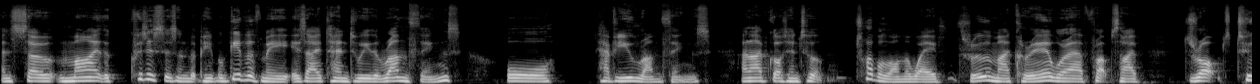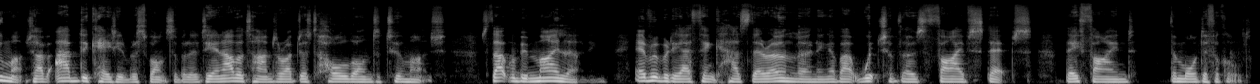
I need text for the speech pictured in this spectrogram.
And so my the criticism that people give of me is I tend to either run things or have you run things. And I've got into trouble on the way through in my career where perhaps I've dropped too much. I've abdicated responsibility and other times where I've just hold on to too much. So that would be my learning. Everybody, I think, has their own learning about which of those five steps they find the more difficult.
